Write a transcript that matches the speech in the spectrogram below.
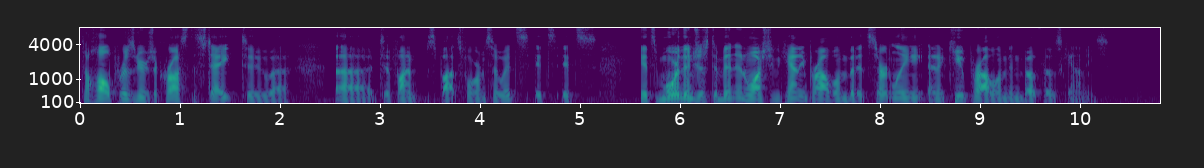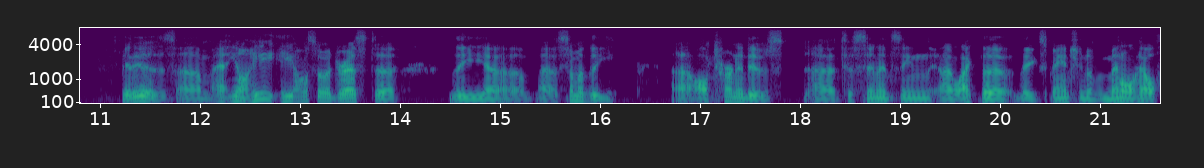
to haul prisoners across the state to uh, uh, to find spots for them. So it's it's it's it's more than just a Benton and Washington County problem, but it's certainly an acute problem in both those counties. It is. Um, you know, he he also addressed uh, the uh, uh, some of the uh, alternatives uh, to sentencing. I like the the expansion of mental health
